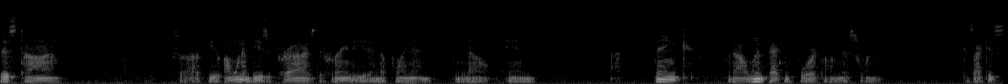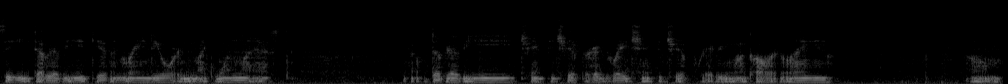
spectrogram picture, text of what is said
this time. So I'd be, I wouldn't be surprised if Randy ended up winning, you know, and I think, I went back and forth on this one, because I could see WWE giving Randy Orton, like, one last WWE Championship or Heavyweight Championship, whatever you want to call it, reign. Um,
